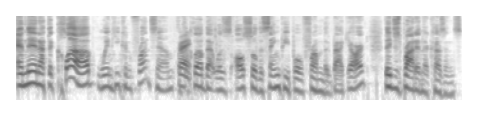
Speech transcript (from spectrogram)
And then at the club, when he confronts him at Right. the club that was also the same people from the backyard, they just brought in their cousins.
